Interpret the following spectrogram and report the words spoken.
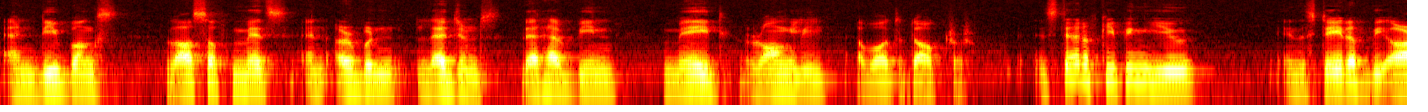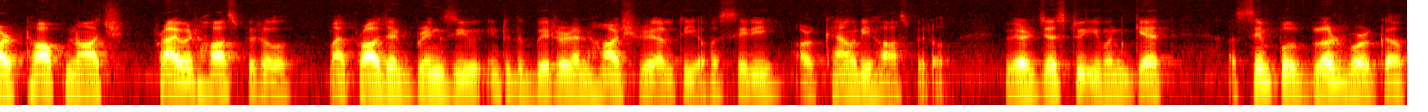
and debunks lots of myths and urban legends that have been made wrongly about the doctor. Instead of keeping you in the state of the art, top notch private hospital, my project brings you into the bitter and harsh reality of a city or county hospital, where just to even get a simple blood workup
